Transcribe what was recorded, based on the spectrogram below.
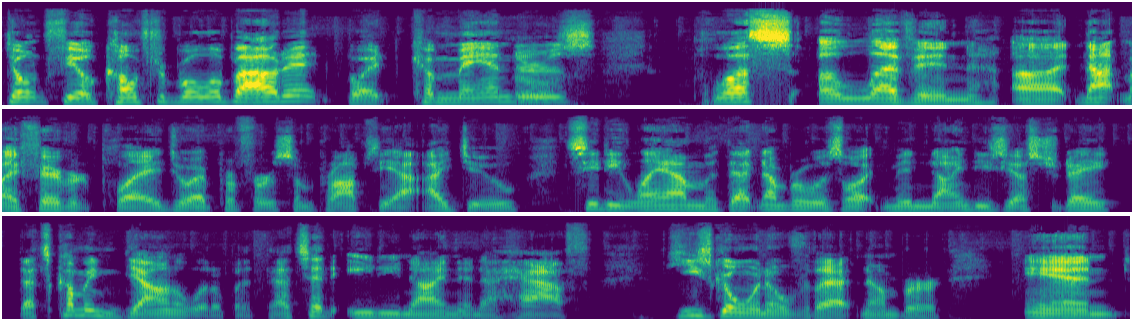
don't feel comfortable about it, but Commanders plus 11 uh not my favorite play. Do I prefer some props? Yeah, I do. CeeDee Lamb, that number was what mid 90s yesterday. That's coming down a little bit. That's at 89 and a half. He's going over that number and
